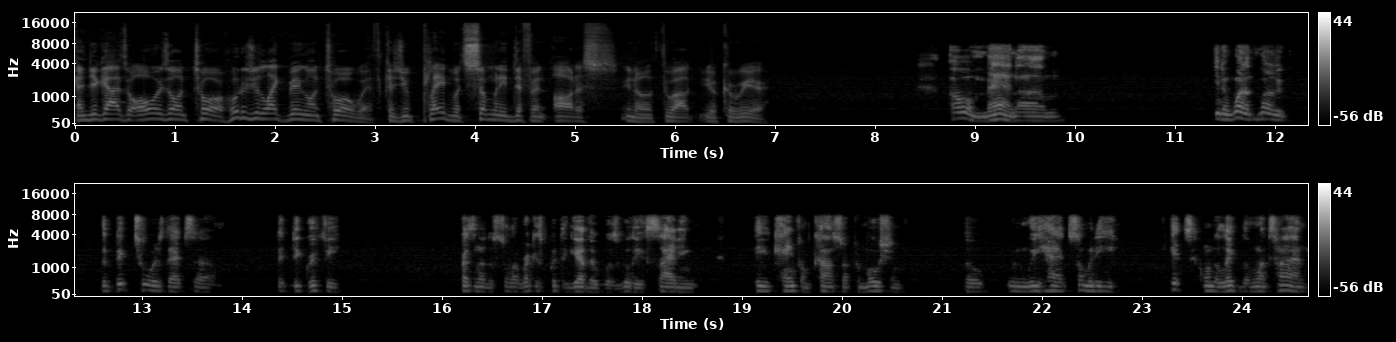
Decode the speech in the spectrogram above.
And you guys were always on tour. Who did you like being on tour with? Because you played with so many different artists, you know, throughout your career. Oh man, um, you know one of one of the, the big tours that uh, that Dick Griffey, president of the Solar Records, put together was really exciting. He came from concert promotion, so when we had so many hits on the label at one time,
